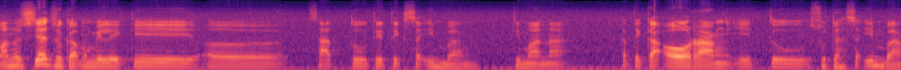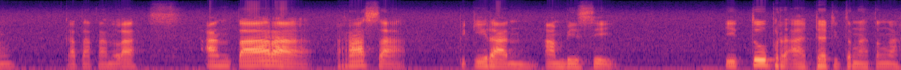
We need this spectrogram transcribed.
manusia juga memiliki eh, satu titik seimbang di mana ketika orang itu sudah seimbang katakanlah antara rasa pikiran ambisi itu berada di tengah-tengah.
